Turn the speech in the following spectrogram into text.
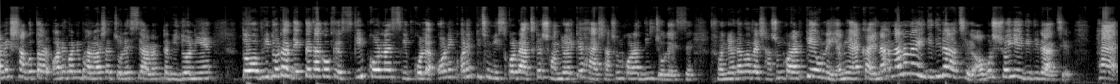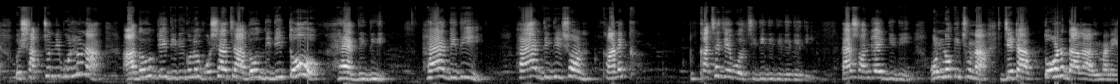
অনেক স্বাগত আর অনেক অনেক ভালোবাসা চলে এসেছি আরও একটা ভিডিও নিয়ে। তো ভিডিওটা দেখতে থাকো কেউ স্কিপ করো না স্কিপ করলে অনেক অনেক কিছু মিস করবে। আজকে সঞ্জয়কে হ্যাঁ শাসন করার দিন চলে এসেছে। সঞ্জয়টা ভাবে শাসন করার কেউ নেই আমি একাই। না না না, এই দিদিরা আছে অবশ্যই এই দিদিরা আছে। হ্যাঁ ওই শাকচুন্নি বলল না আদৌ যে দিদিগুলো বসে আছে আদৌ দিদি তো? হ্যাঁ দিদি। হ্যাঁ দিদি। হ্যাঁ দিদি, শোন কানে কাছে যে বলছি, দিদি দিদি দিদি। হ্যাঁ সঞ্জয় দিদি, অন্য কিছু না, যেটা তোর দালাল মানে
